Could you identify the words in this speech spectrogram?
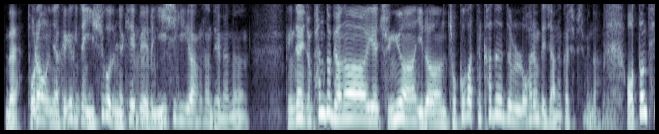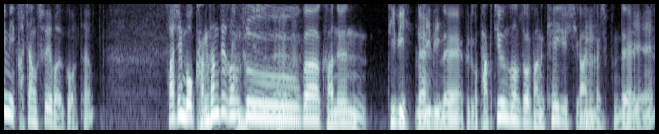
네. 돌아오느냐 그게 굉장히 이슈거든요. KBL 음. 이 시기가 항상 되면은 굉장히 좀 판도 변화에 중요한 이런 조커 같은 카드들로 활용되지 않을까 싶습니다. 어떤 팀이 가장 수혜받을 것 같아요? 사실 뭐 강상재 선수가 가는 DB, 네. DB. 네 그리고 박지훈 선수가 가는 KGC가 아닐까 음. 싶은데 예.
